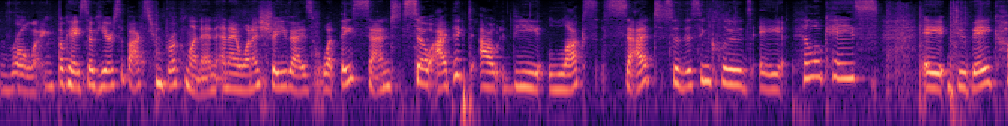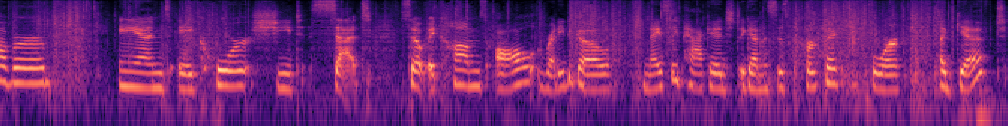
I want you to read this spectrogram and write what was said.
rolling. Okay, so here's the box from Brooklinen and I wanna show you guys what they sent. So I picked out the Luxe set. So this includes a pillowcase, a duvet cover, and a core sheet set. So it comes all ready to go, nicely packaged. Again, this is perfect for a gift.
